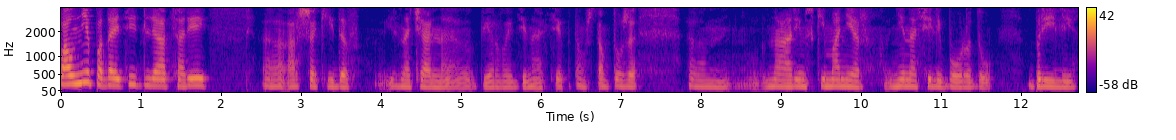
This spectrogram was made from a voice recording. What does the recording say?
вполне подойти для царей э, Аршакидов, изначально первая династия, потому что там тоже э, на римский манер не носили бороду, брили.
